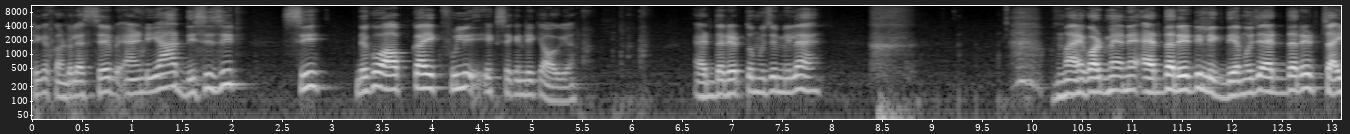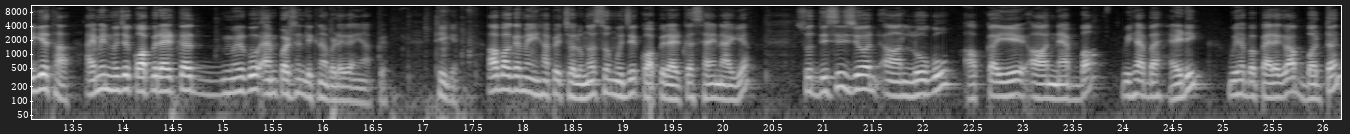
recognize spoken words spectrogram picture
ठीक है कंट्रोल सेव एंड या दिस इज़ इट सी देखो आपका एक फुली एक सेकेंड क्या हो गया? एट द रेट तो मुझे मिला है। माई गॉड मैंने एट द रेट ही लिख दिया। मुझे एट द रेट चाहिए था। आई I मीन mean, मुझे कॉपीराइट का मेरे को एम परसेंट लिखना पड़ेगा यहाँ पे। ठीक है। अब अगर मैं यहाँ पे चलूँगा सो मुझे कॉपीराइट का साइन आ गया। So this is your logo आपका ये navbar we have a heading we have a paragraph button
